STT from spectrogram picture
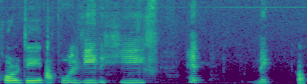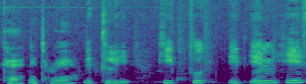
pulled it. Uh, folded his head like okay neatly. Neatly, he put it in his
